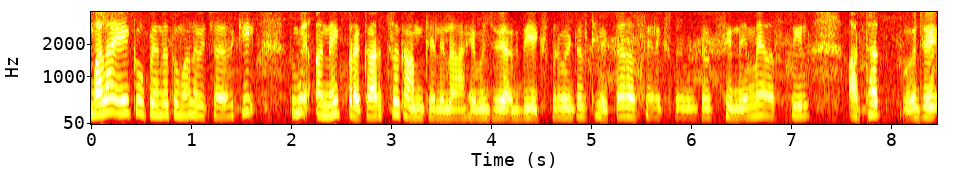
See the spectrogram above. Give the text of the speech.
मला एक उपेंद्र तुम्हाला विचारायचं की तुम्ही अनेक प्रकारचं काम केलेलं आहे. म्हणजे अगदी एक्सपेरिमेंटल थिएटर असेल एक्सपेरिमेंटल सिनेमे असतील. अर्थात म्हणजे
